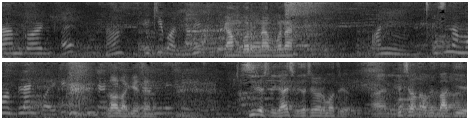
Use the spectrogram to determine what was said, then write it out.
काम गर हँ? ए के भन्ने रे काम गर नाम बना अनि एकछिन म ब्ल्याङ्क भयो कि ल ल के छैन सिरियसली गाइस भित्र ट्रेलर मात्रै हो पिक्चर त अभी बाँकी है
